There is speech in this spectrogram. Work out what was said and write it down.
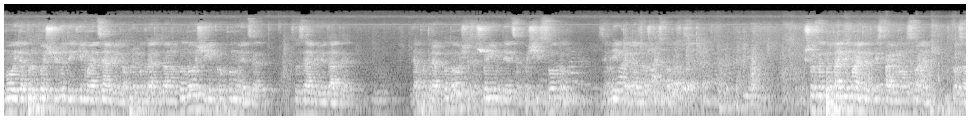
мова йде про те, що люди, які мають землю, яка примикає до даного кладовища, їм пропонується цю землю віддати для потреб кладовища, за що їм дається по 6 соток землі, зошитського кладовища. Якщо запитань немає, то тоді ставлю на голосування. Хто за?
